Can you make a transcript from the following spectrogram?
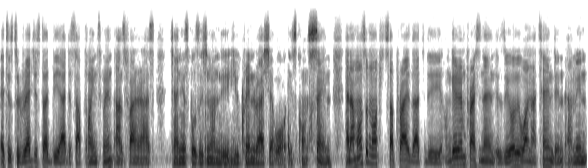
it is to register their disappointment as far as Chinese position on the Ukraine-Russia war is concerned. And I'm also not surprised that the Hungarian president is the only one attending. I mean,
